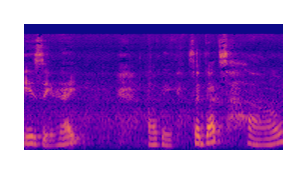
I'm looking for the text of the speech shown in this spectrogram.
easy right? Okay so that's how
